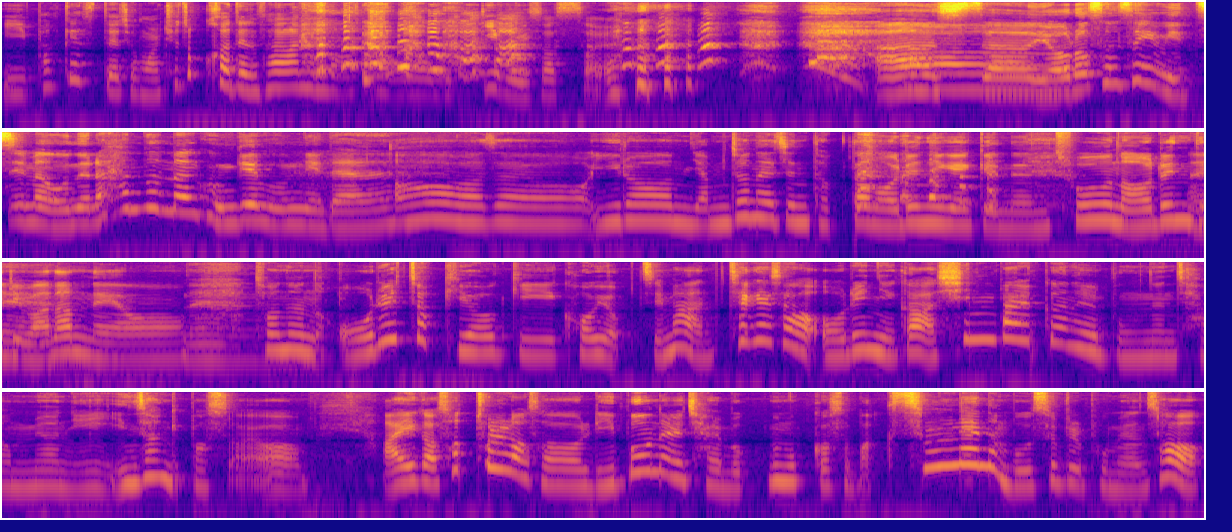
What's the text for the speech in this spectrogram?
이 팟캐스트에 정말 최적화된 사람인 것 같다고 느끼고 있었어요. 아 진짜 여러 선생님이 있지만 오늘은 한 분만 공개해 봅니다. 아, 맞아요. 이런 얌전해진 덕담 어린이에게는 좋은 어른들이 네. 많았네요. 네. 저는 어릴 적 기억이 거의 없지만 책에서 어린이가 신발끈을 묶는 장면이 인상 깊었어요. 아이가 서툴러서 리본을 잘 못 묶어서 막 승내는 모습을 보면서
